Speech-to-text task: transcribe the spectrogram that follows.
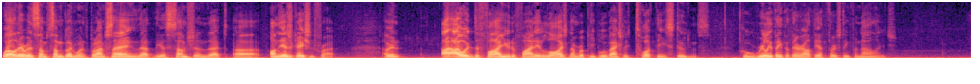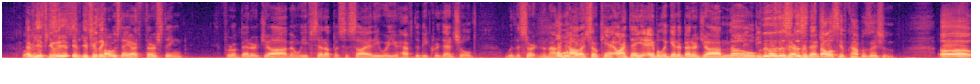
Well, there have been some, some good ones, but I'm saying that the assumption that uh, on the education front, I mean, I, I would defy you to find a large number of people who've actually taught these students who really think that they're out there thirsting for knowledge. Well, If if you- if- if you think- suppose they are thirsting for a better job, and we've set up a society where you have to be credentialed with a certain amount Oh, of college. So, can't aren't they able to get a better job? No, because this, this this is the fallacy of composition. Uh,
